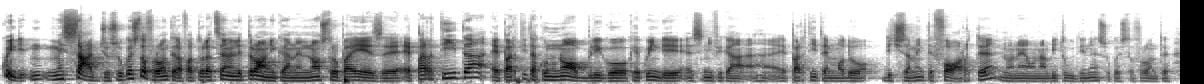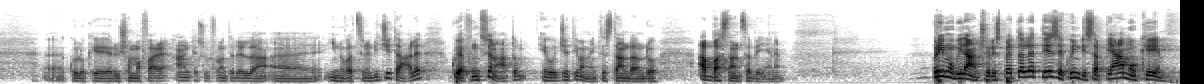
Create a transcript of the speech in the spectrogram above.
Quindi messaggio su questo fronte, la fatturazione elettronica nel nostro paese è partita, è partita con un obbligo che quindi eh, significa eh, è partita in modo decisamente forte, non è un'abitudine su questo fronte eh, quello che riusciamo a fare anche sul fronte dell'innovazione eh, digitale, qui ha funzionato e oggettivamente sta andando abbastanza bene. Primo bilancio rispetto alle attese, quindi sappiamo che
